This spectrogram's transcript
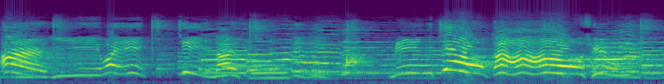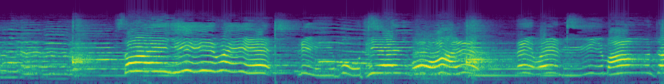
二一位济南府的名叫高雄，三一位礼部天官那位吕蒙正，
